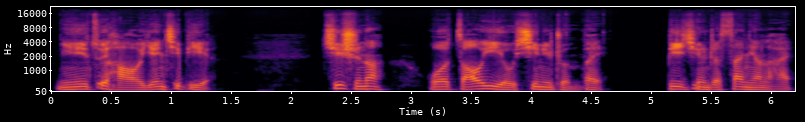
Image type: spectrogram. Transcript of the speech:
你最好延期毕业。”其实呢，我早已有心理准备。毕竟这三年来，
